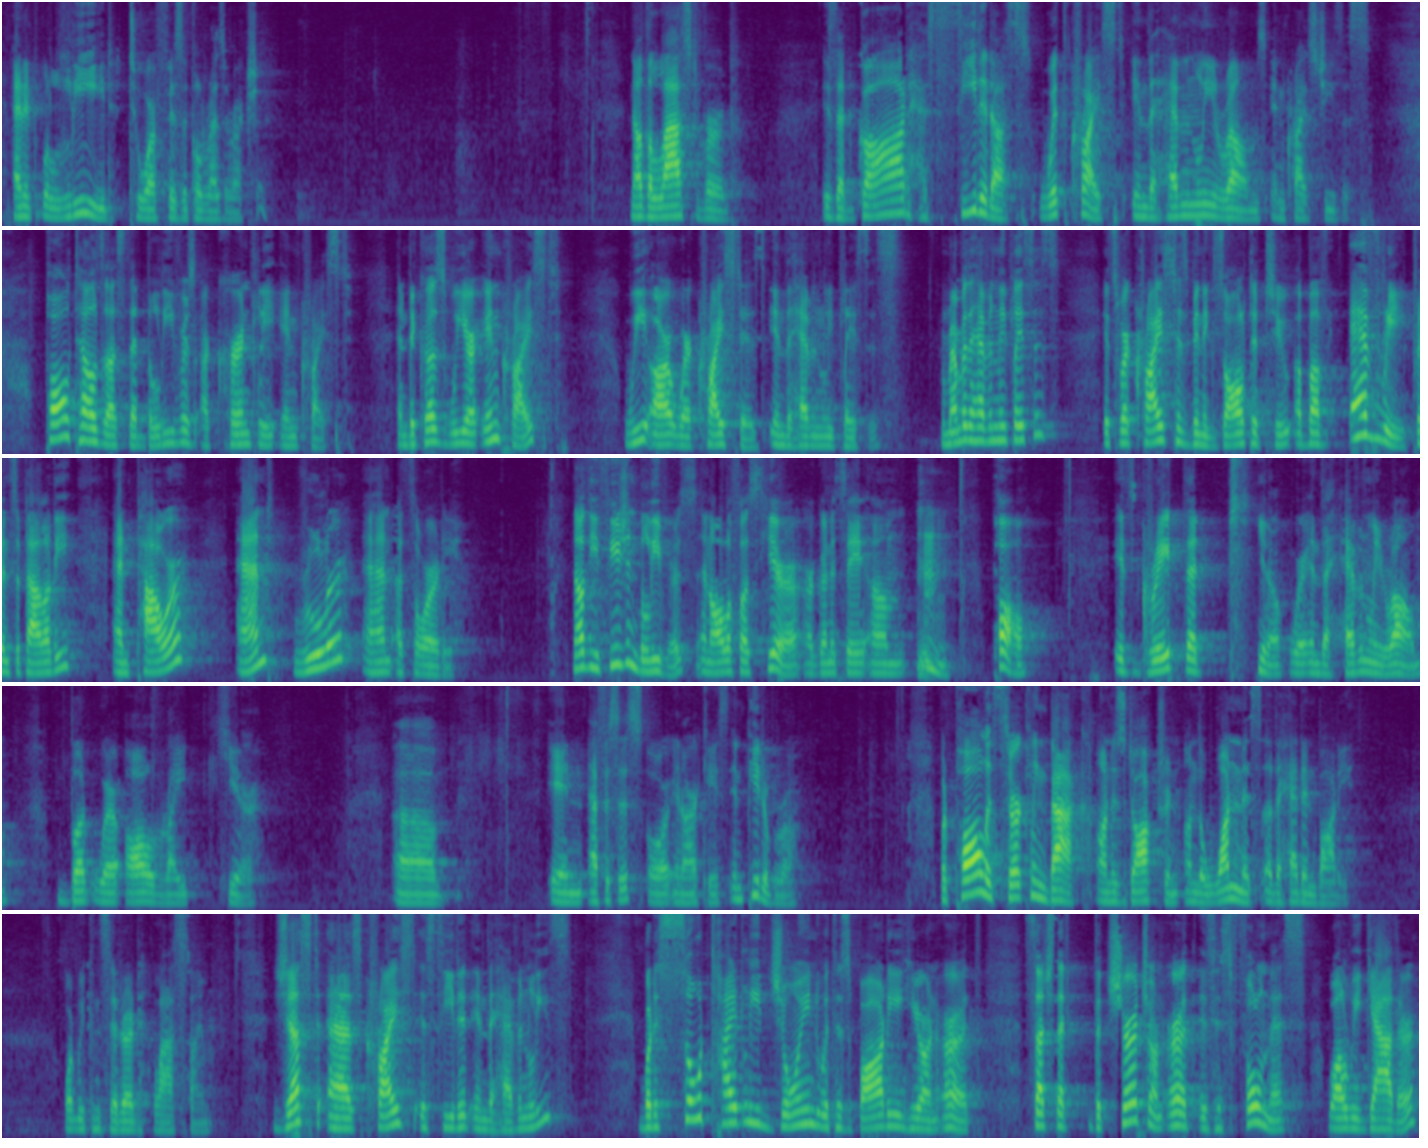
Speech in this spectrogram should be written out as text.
and it will lead to our physical resurrection. Now, the last verb is that God has seated us with Christ in the heavenly realms in Christ Jesus. Paul tells us that believers are currently in Christ. And because we are in Christ, we are where Christ is in the heavenly places. Remember the heavenly places? It's where Christ has been exalted to above every principality and power and ruler and authority. Now, the Ephesian believers and all of us here are going to say, um, Paul, it's great that you know we're in the heavenly realm, but we're all right here uh, in Ephesus, or in our case, in Peterborough. But Paul is circling back on his doctrine on the oneness of the head and body, what we considered last time. Just as Christ is seated in the heavenlies, but is so tightly joined with his body here on earth, such that the church on earth is his fullness while we gather,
